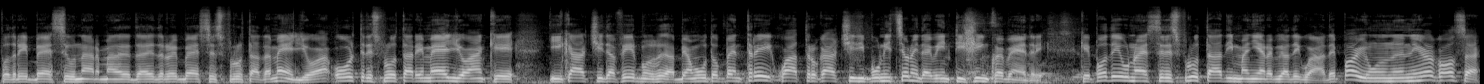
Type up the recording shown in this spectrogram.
potrebbe essere un'arma che dovrebbe essere sfruttata meglio. Oltre a sfruttare meglio anche i calci da fermo, abbiamo avuto ben 3-4 calci di punizione dai 25 metri che potevano essere sfruttati in maniera più adeguata. E poi un'unica cosa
